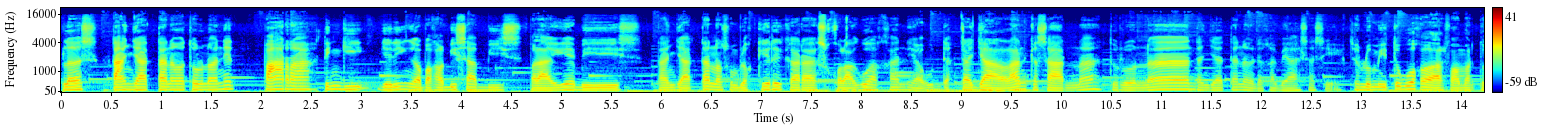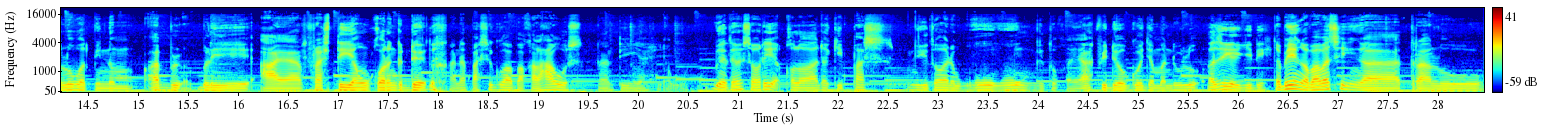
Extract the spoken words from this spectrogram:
plus tanjatan atau turunannya parah tinggi. Jadi nggak bakal bisa bis. Apalagi ya bis tanjatan langsung blok kiri ke arah sekolah gua kan. Ya udah kita jalan ke sana turunan tanjatan udah kayak biasa sih. Sebelum itu gua ke Alfamart dulu buat minum ah, beli air fresh tea yang ukuran gede tuh. Karena pasti gua bakal haus nantinya. Ya btw sorry ya kalau ada kipas gitu ada wung gitu kayak video gue zaman dulu pasti kayak gini. Tapi ya nggak apa-apa sih nggak terlalu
